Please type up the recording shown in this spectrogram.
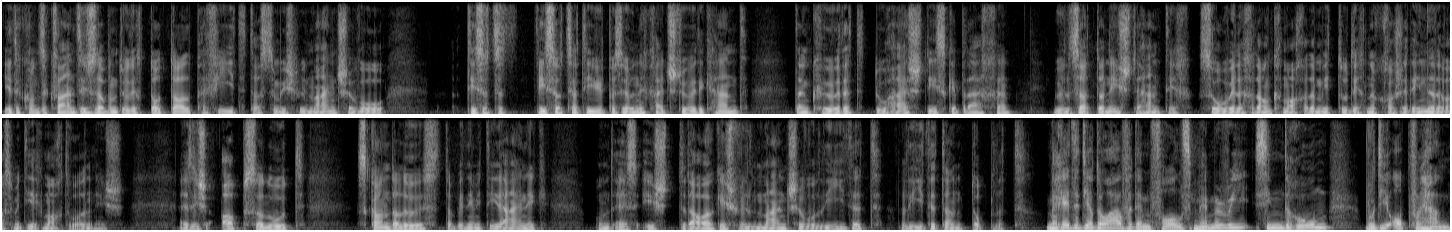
In der Konsequenz ist es aber natürlich total perfid, dass zum Beispiel Menschen, die dissoziative Persönlichkeitsstörung haben, dann hören, du hast dieses Gebrechen, weil Satanisten haben dich so krank machen, damit du dich noch kannst erinnern, was mit dir gemacht worden ist. Es ist absolut skandalös, da bin ich mit dir einig, und es ist tragisch, weil Menschen, die leiden, leiden dann doppelt. Wir reden ja hier auch von dem False Memory Syndrom, wo die Opfer haben.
